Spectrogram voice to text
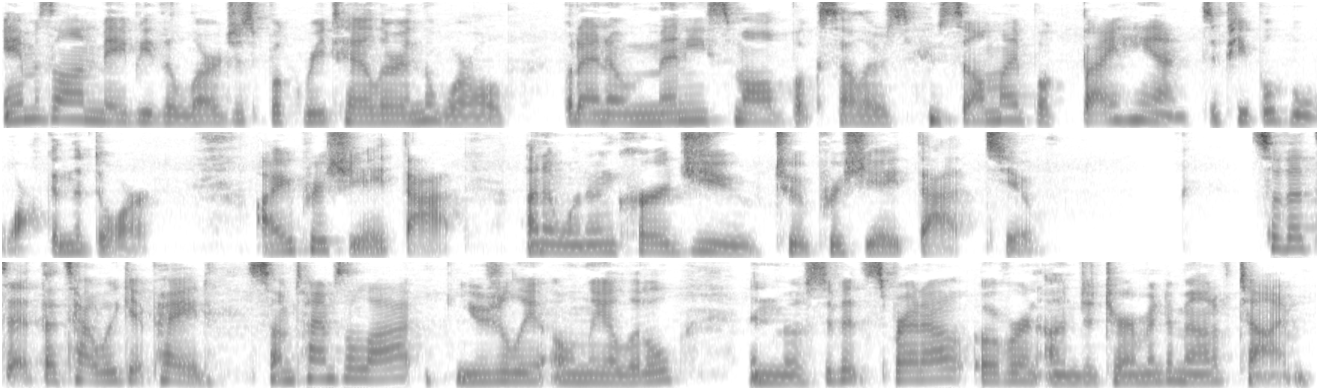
Amazon may be the largest book retailer in the world, but I know many small booksellers who sell my book by hand to people who walk in the door. I appreciate that and I want to encourage you to appreciate that too. So that's it. That's how we get paid. Sometimes a lot, usually only a little, and most of it spread out over an undetermined amount of time.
